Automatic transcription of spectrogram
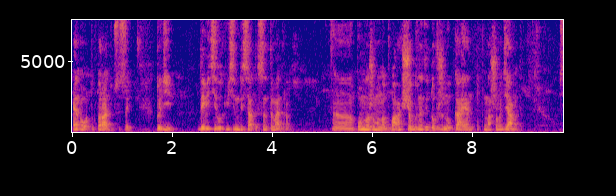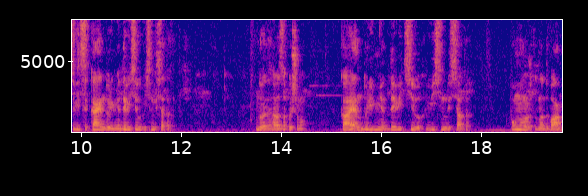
НО, тобто радіус цей. Тоді 9,8 см помножимо на 2, щоб знайти довжину КН, тобто нашого діаметра. Звідси КН дорівнює 9,8. Давайте зараз запишемо. КН дорівнює 9,8 помножити на 2.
